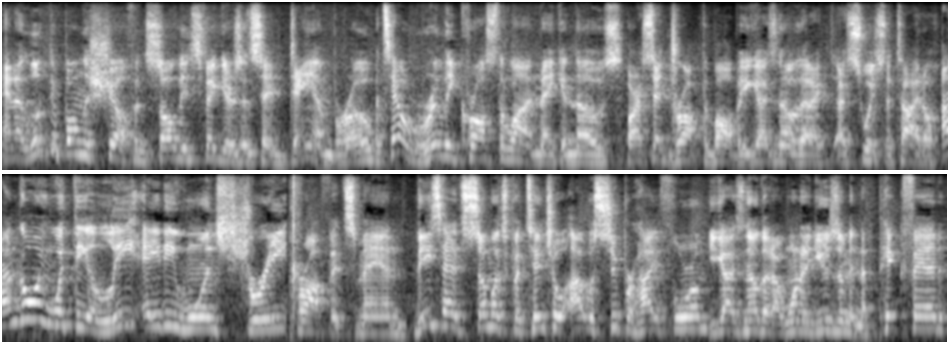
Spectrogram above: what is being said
and I looked up on the shelf and saw these figures and said, damn, bro, Mattel really crossed the line making those. Or I said drop the ball, but you guys know that I, I switched the title. I'm going with the Elite 81 Street Profits, man. These had so much potential. I was super hyped for them. You guys know that I want to use them in the pick fed,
